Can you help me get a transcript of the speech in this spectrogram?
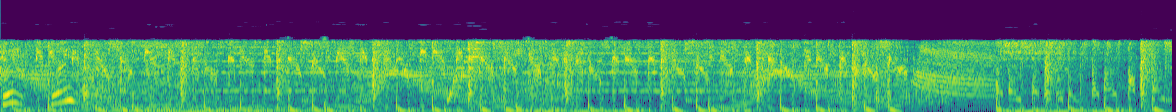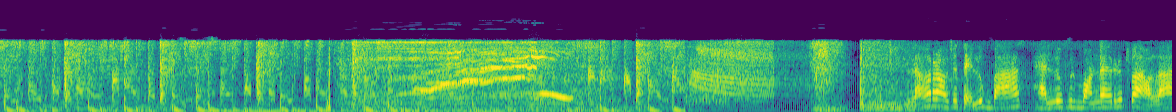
เฮ้ย เฮ้ย ล้วเราจะเตะลูกบาสแทนลูกฟุตบอลได้หรือเปล่าล่ะ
